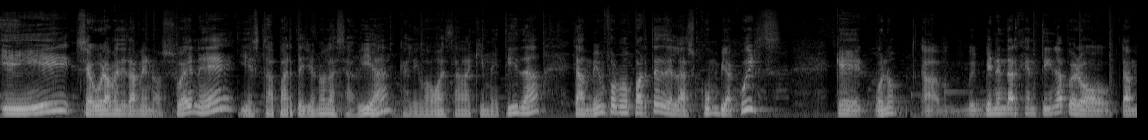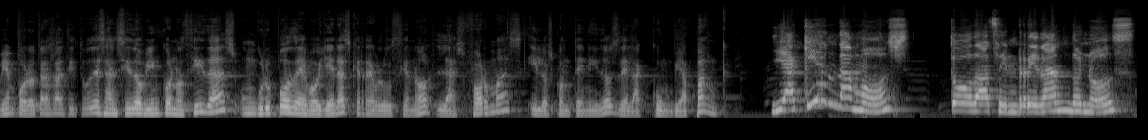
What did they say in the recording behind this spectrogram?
Y seguramente también os suene, y esta parte yo no la sabía, que Alibaba estaba aquí metida, también formó parte de las Cumbia Queers, que, bueno, ah, vienen de Argentina, pero también por otras latitudes han sido bien conocidas, un grupo de bolleras que revolucionó las formas y los contenidos de la cumbia punk. Y aquí andamos todas enredándonos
